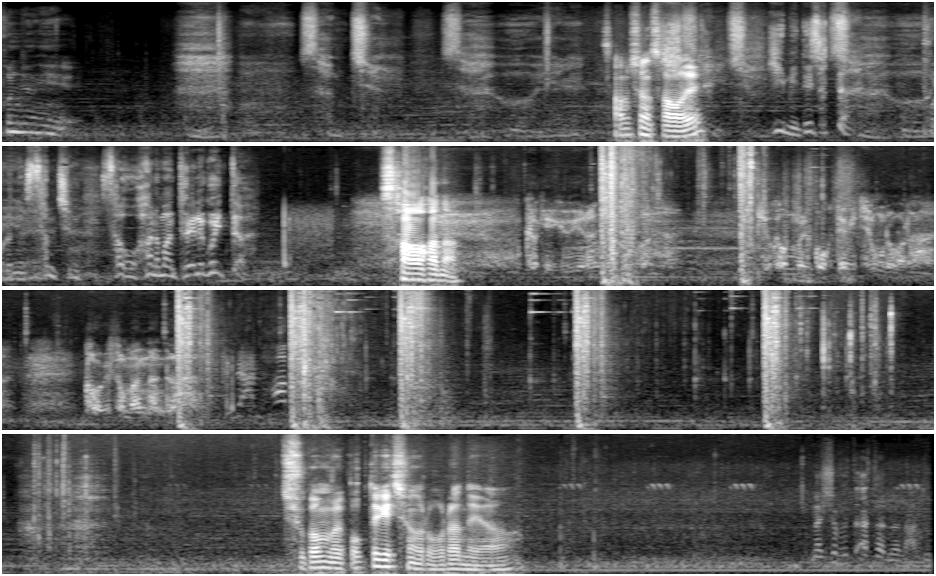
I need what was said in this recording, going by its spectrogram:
분명히 3층 4월? 이미 늦었다. 포로는 3층 4호 하나만 되누고 있다. 4호 하나. 그게 유일한 정보군. 주건물 꼭대기층으로 와라. 거기서 만난다. 주건물 꼭대기층으로 오라네요. قتل للعدو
